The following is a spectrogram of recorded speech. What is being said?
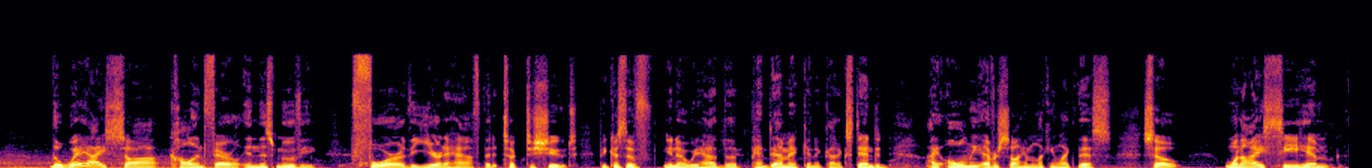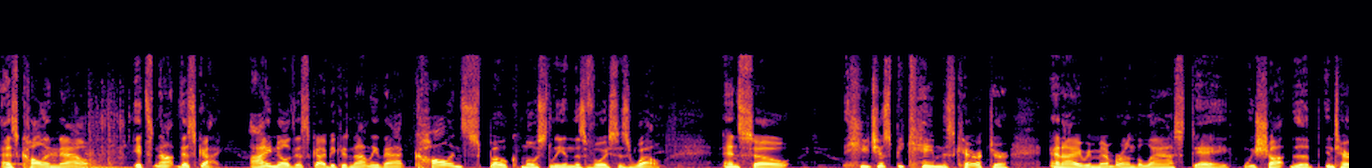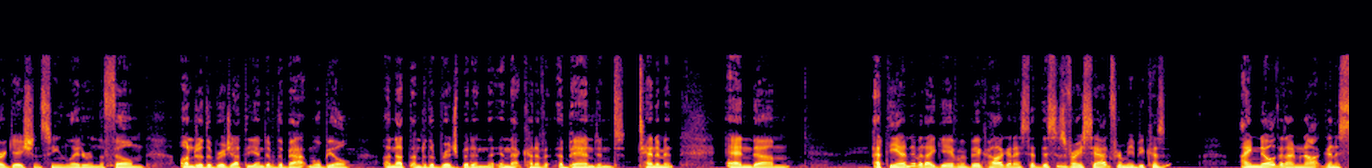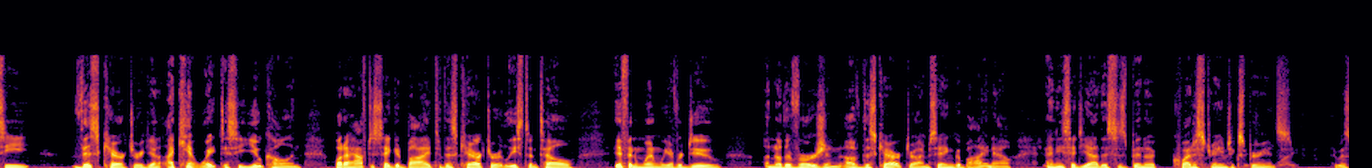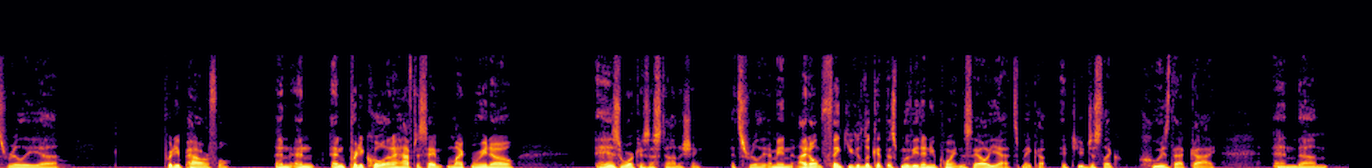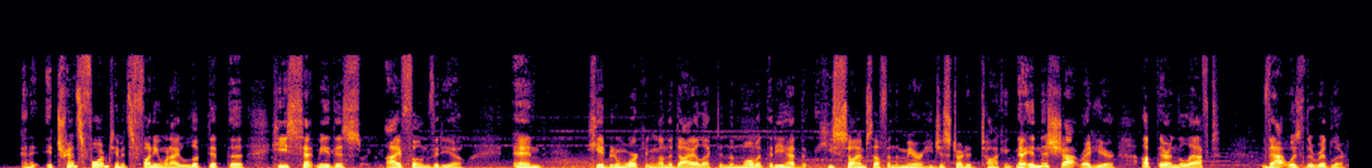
the way I saw Colin Farrell in this movie for the year and a half that it took to shoot because of, you know, we had the pandemic and it got extended, I only ever saw him looking like this. So when I see him as Colin now, it's not this guy. I know this guy because not only that, Colin spoke mostly in this voice as well. And so he just became this character. And I remember on the last day, we shot the interrogation scene later in the film under the bridge at the end of the Batmobile uh, not under the bridge, but in the, in that kind of abandoned tenement. And um, at the end of it, I gave him a big hug and I said, "This is very sad for me because I know that I'm not going to see." This character again. I can't wait to see you, Colin, but I have to say goodbye to this character at least until if and when we ever do another version of this character. I'm saying goodbye now. And he said, Yeah, this has been a quite a strange experience. It was really uh, pretty powerful and, and, and pretty cool. And I have to say, Mike Marino his work is astonishing. It's really, I mean, I don't think you could look at this movie at any point and say, oh, yeah, it's makeup. It, you're just like, who is that guy? And, um, and it, it transformed him. It's funny when I looked at the, he sent me this iPhone video and he had been working on the dialect and the moment that he had the, he saw himself in the mirror he just started talking now in this shot right here up there on the left that was the riddler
